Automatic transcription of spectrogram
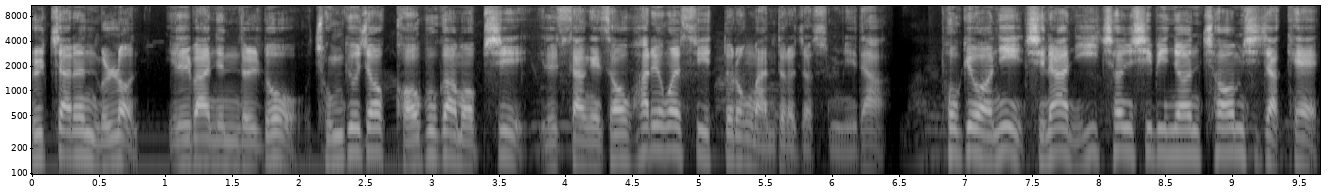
불자는 물론 일반인들도 종교적 거부감 없이 일상에서 활용할 수 있도록 만들어졌습니다. 포교원이 지난 2012년 처음 시작해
